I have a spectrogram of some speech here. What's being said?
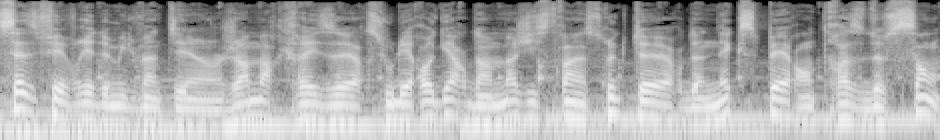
16 février 2021, Jean-Marc Reiser, sous les regards d'un magistrat instructeur, d'un expert en traces de sang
